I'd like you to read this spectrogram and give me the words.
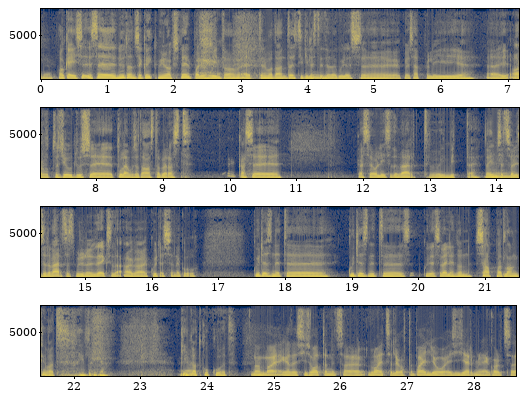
Okei okay,, see, see, nüüd on see kõik minu jaoks veel palju huvitavam, et nüüd ma tahan tõesti kindlasti Mm. teada, kuidas, kuidas Apple'i äh, arvutusjõudluse tulemused aasta pärast, kas see, kas see oli seda väärt või mitte. no ilmselt Mm. see oli seda väärt, sest muidu nad ei teeks seda, aga kuidas see nagu, kuidas need, kuidas need, kuidas see väljend on, saapad langevad või ma ei tea, kingad kukuvad. noh, ma igatahes siis ootan, et sa loed selle kohta palju ja siis järgmine kord sa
